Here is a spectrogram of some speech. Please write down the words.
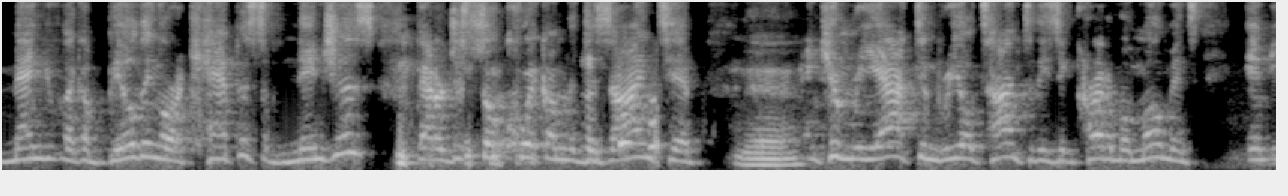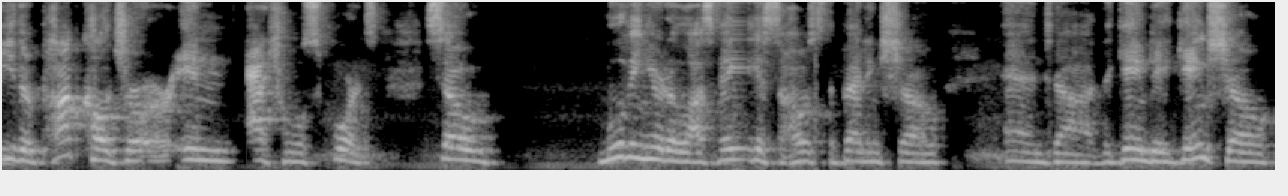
manu like a building or a campus of ninjas that are just so quick on the design tip yeah. and can react in real time to these incredible moments in either pop culture or in actual sports. So moving here to Las Vegas to host the betting show and uh, the game day game show,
